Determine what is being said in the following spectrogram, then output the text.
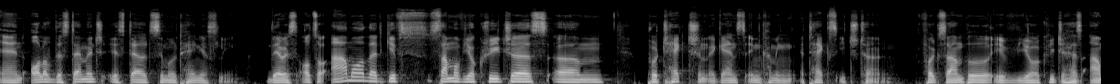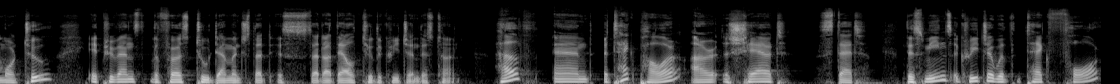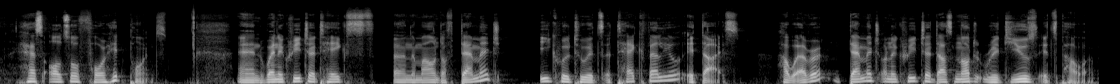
and all of this damage is dealt simultaneously. There is also armor that gives some of your creatures um, protection against incoming attacks each turn. For example, if your creature has armor 2, it prevents the first 2 damage that is that are dealt to the creature in this turn. Health and attack power are a shared stat. This means a creature with attack 4 has also 4 hit points. And when a creature takes an amount of damage equal to its attack value, it dies. However, damage on a creature does not reduce its power.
